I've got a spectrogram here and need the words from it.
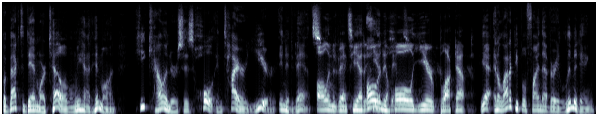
But back to Dan Martell when we had him on, he calendars his whole entire year in advance. all in advance. He had, All he had in the advance. whole year blocked out. Yeah, and a lot of people find that very limiting.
